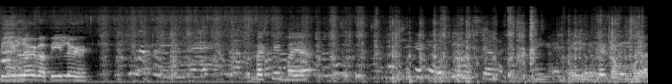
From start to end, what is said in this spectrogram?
Peeler ba, peeler? Effective ba ya? Actually, okay na siya. Effective siya.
